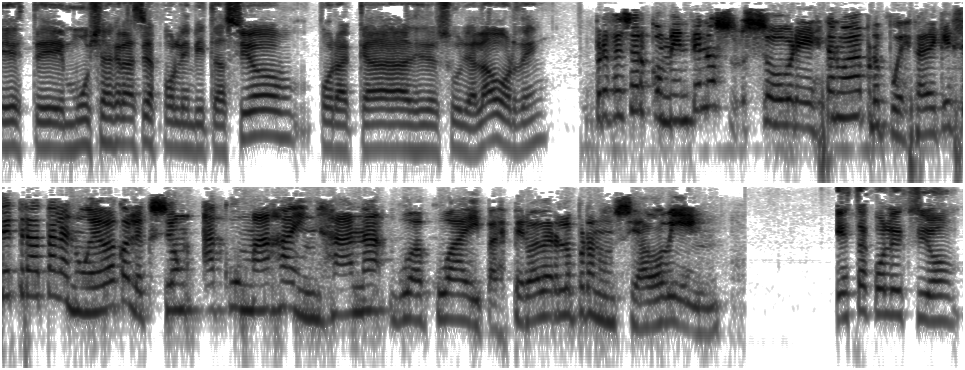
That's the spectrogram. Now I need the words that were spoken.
Este, muchas gracias por la invitación, por acá desde el Zulia a la orden. Profesor, coméntenos sobre esta nueva propuesta. ¿De qué se trata la nueva colección Akumaja Injana Guacuaipa? Espero haberlo pronunciado bien. Esta colección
